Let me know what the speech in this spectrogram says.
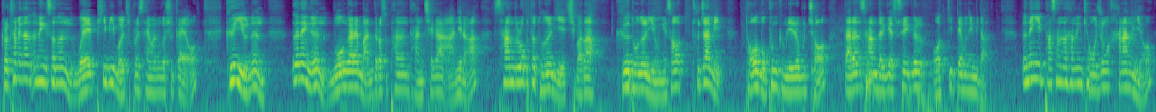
그렇다면 은행에서는 왜 PB 멀티플을 사용하는 것일까요? 그 이유는 은행은 무언가를 만들어서 파는 단체가 아니라 사람들로부터 돈을 예치받아 그 돈을 이용해서 투자 및 더 높은 금리를 붙여 다른 사람들에게 수익을 얻기 때문입니다. 은행이 파산을 하는 경우 중 하나는요.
